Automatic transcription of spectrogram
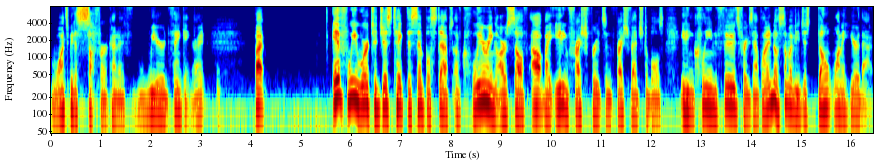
wants me to suffer kind of weird thinking, right? But if we were to just take the simple steps of clearing ourselves out by eating fresh fruits and fresh vegetables, eating clean foods, for example, and I know some of you just don't want to hear that.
